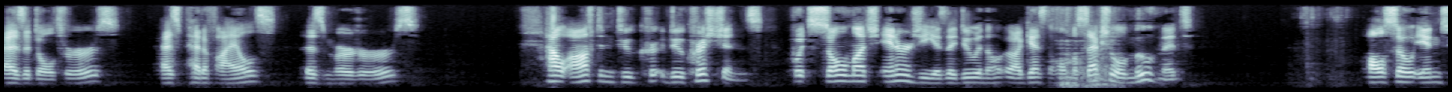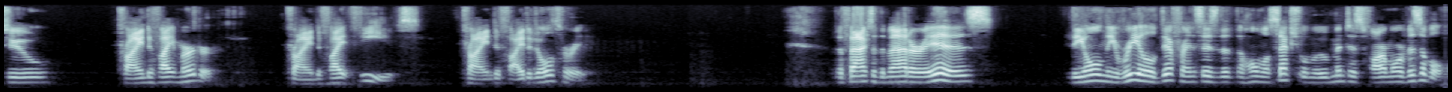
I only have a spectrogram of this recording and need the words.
as adulterers, as pedophiles, as murderers. How often do, do Christians put so much energy as they do in the, against the homosexual movement also into trying to fight murder, trying to fight thieves, trying to fight adultery. The fact of the matter is, the only real difference is that the homosexual movement is far more visible.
